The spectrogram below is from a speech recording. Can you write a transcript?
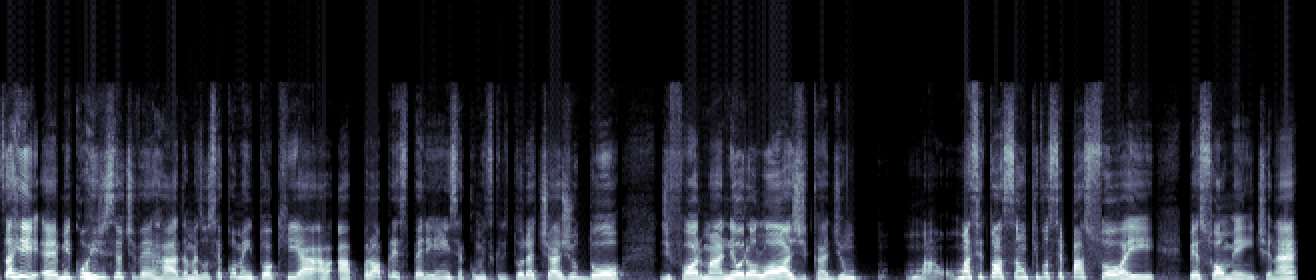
Zahri, é, me corrige se eu estiver errada, mas você comentou que a, a própria experiência como escritora te ajudou de forma neurológica de um, uma, uma situação que você passou aí pessoalmente, né?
